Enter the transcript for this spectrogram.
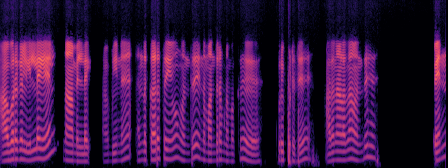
அவர்கள் இல்லையேல் நாம் இல்லை. அப்படின்னு அந்த கருத்தையும் வந்து இந்த மந்திரம் நமக்கு குறிப்பிடுது. அதனாலதான் வந்து பெண்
